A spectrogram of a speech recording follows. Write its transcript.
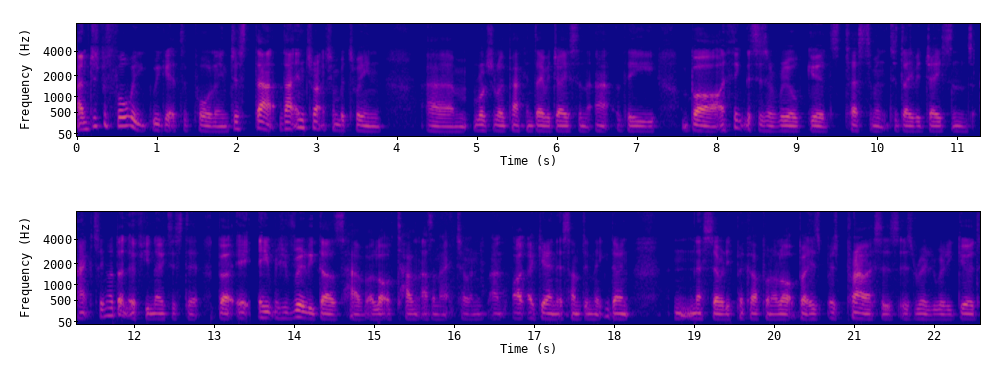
Um, just before we, we get to Pauline, just that that interaction between um, Roger Lloyd Pack and David Jason at the bar, I think this is a real good testament to David Jason's acting. I don't know if you noticed it, but it, he he really does have a lot of talent as an actor, and and I, again, it's something that you don't necessarily pick up on a lot, but his his prowess is, is really really good.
